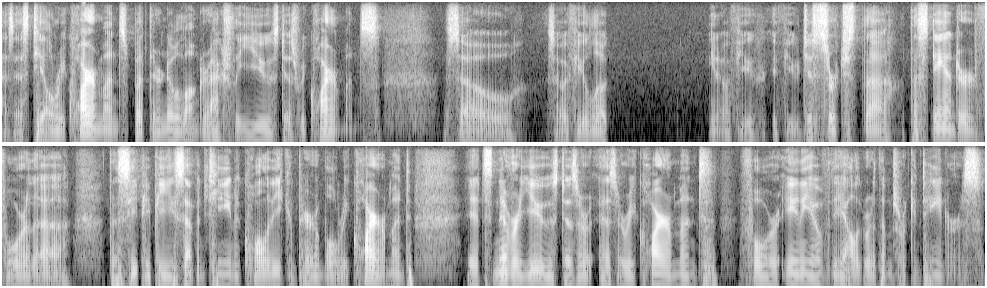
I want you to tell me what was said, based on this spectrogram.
as STL requirements, but they're no longer actually used as requirements. So so if you look you know, if you if you just search the the standard for the the CPP 17 equality comparable requirement, it's never used as a as a requirement for any of the algorithms or containers,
